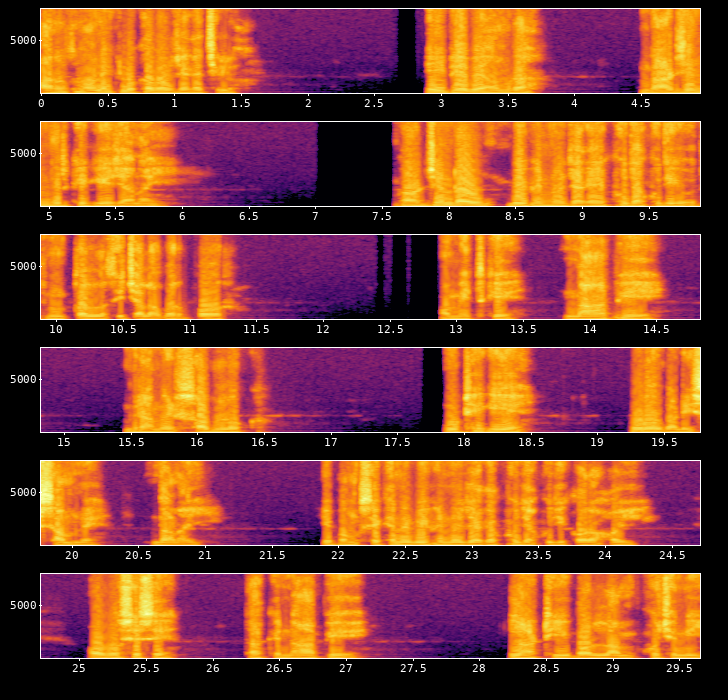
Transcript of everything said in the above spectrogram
আরও তো অনেক লোকাবার জায়গা ছিল। এই ভেবে আমরা গার্জেনদেরকে গিয়ে জানাই। গার্জেনরাও বিভিন্ন জায়গায় খোঁজাখুঁজি এবং তল্লাশি চালাবার পর অমিতকে না পেয়ে গ্রামের সব লোক উঠে গিয়ে পুরো বাড়ির সামনে দাঁড়াই এবং সেখানে বিভিন্ন জায়গা খোঁজাখুঁজি করা হয়। অবশেষে তাকে না পেয়ে লাঠি, বললাম খুঁচনি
